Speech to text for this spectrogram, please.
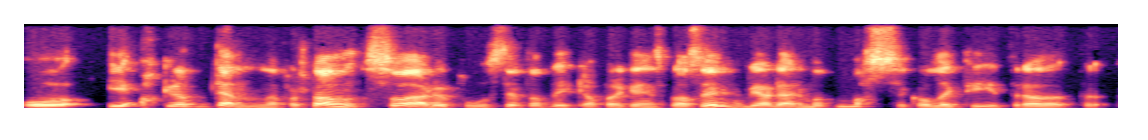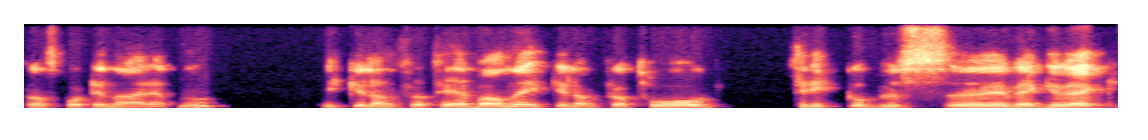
Og i akkurat denne forstand så er det jo positivt at vi ikke har parkeringsplasser. Vi har derimot masse kollektivtransport i nærheten. Ikke langt fra T-bane, ikke langt fra tog. Trikk og buss eh, vegg i vegg.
